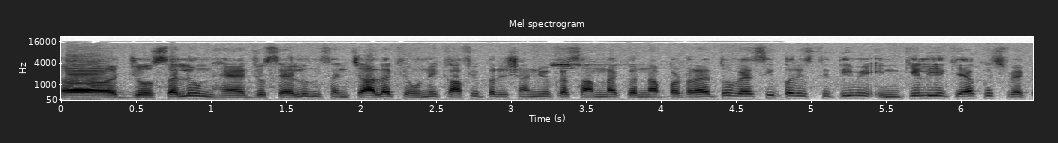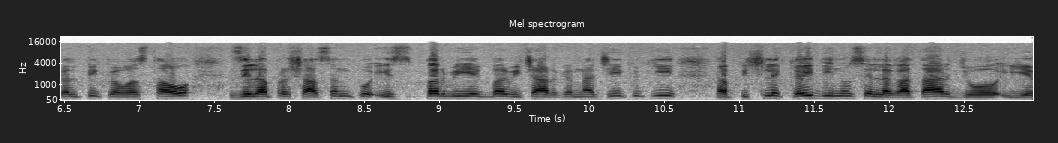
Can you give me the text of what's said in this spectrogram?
जो सैलून है, जो सैलून संचालक है, उन्हें काफ़ी परेशानियों का सामना करना पड़ रहा है। तो वैसी परिस्थिति में इनके लिए क्या कुछ वैकल्पिक व्यवस्था हो? जिला प्रशासन को इस पर भी एक बार विचार करना चाहिए क्योंकि पिछले कई दिनों से लगातार जो ये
